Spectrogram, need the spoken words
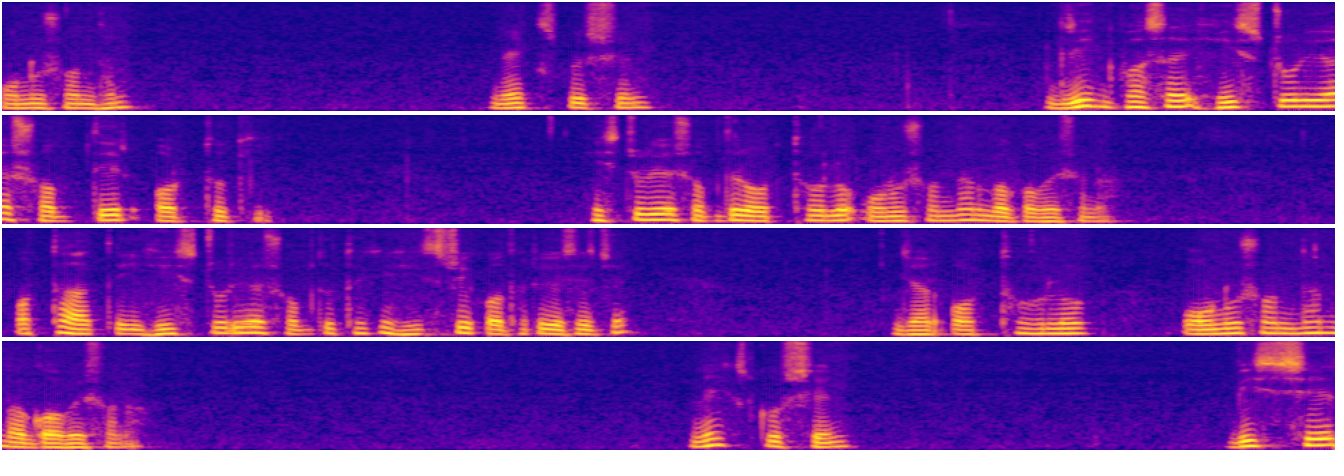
অনুসন্ধান। নেক্সট কোয়েশ্চেন গ্রিক ভাষায় হিস্টোরিয়া শব্দের অর্থ কী? হিস্টোরিয়া শব্দের অর্থ হলো অনুসন্ধান বা গবেষণা। অর্থাৎ এই হিস্টোরিয়া শব্দ থেকে হিস্ট্রি কথাটি এসেছে, যার অর্থ হলো অনুসন্ধান বা গবেষণা। নেক্সট কোশ্চেন বিশ্বের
